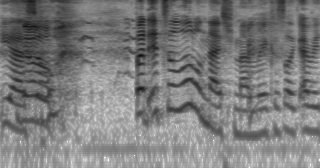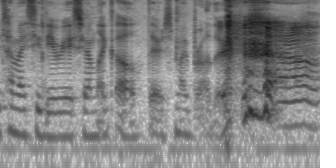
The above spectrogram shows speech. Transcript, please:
yeah, No. so. But it's a little nice memory because like every time I see the eraser, I'm like, oh, there's my brother. Oh.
